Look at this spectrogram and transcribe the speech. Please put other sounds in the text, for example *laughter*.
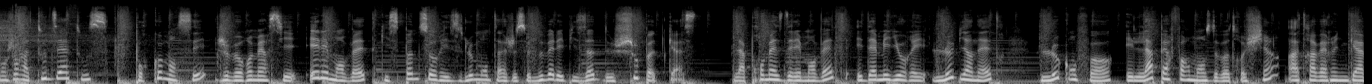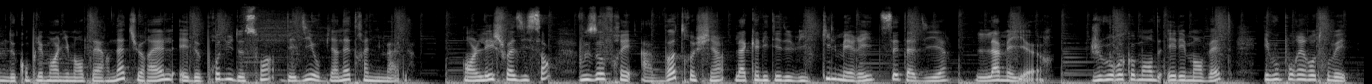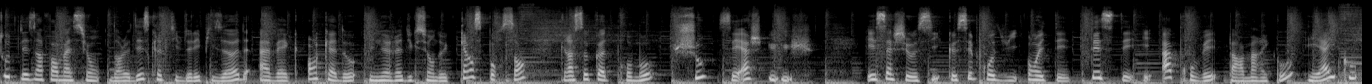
Bonjour à toutes et à tous. Pour commencer, je veux remercier Element Vet qui sponsorise le montage de ce nouvel épisode de Chou Podcast. La promesse d'Element Vet est d'améliorer le bien-être, le confort et la performance de votre chien à travers une gamme de compléments alimentaires naturels et de produits de soins dédiés au bien-être animal. En les choisissant, vous offrez à votre chien la qualité de vie qu'il mérite, c'est-à-dire la meilleure. Je vous recommande Element Vet et vous pourrez retrouver toutes les informations dans le descriptif de l'épisode avec en cadeau une réduction de 15% grâce au code promo CHOU. Et sachez aussi que ces produits ont été testés et approuvés par Mariko et Aiku.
